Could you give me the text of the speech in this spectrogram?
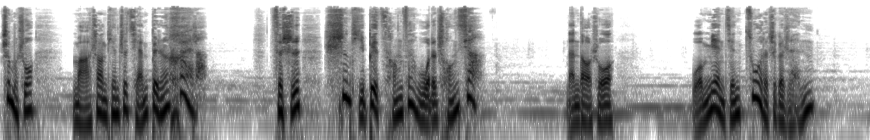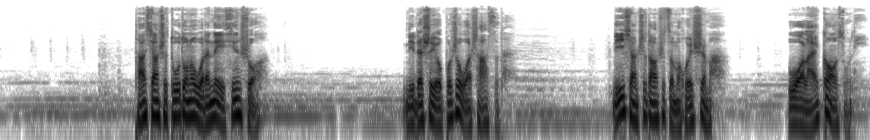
这么说。马上天之前被人害了，此时尸体被藏在我的床下。难道说，我面前坐的这个人？他像是读懂了我的内心，说：“你的室友不是我杀死的。你想知道是怎么回事吗？我来告诉你。”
